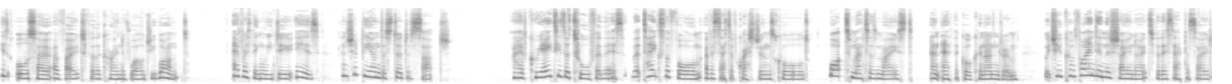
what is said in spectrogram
is also a vote for the kind of world you want. Everything we do is and should be understood as such. I have created a tool for this that takes the form of a set of questions called What Matters Most? An Ethical Conundrum, which you can find in the show notes for this episode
